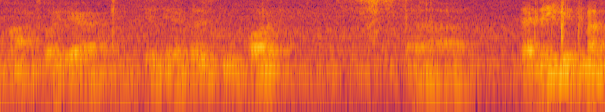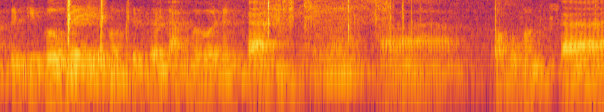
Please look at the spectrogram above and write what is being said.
มาก็จะเป็นอย่างก็สู่คอร์สรายละเอียดมากขึ้นที่เพิ่มรายละเอียดมากขึ้นตอนหลังไม่ว่าเรื่องการออกกำลังกา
